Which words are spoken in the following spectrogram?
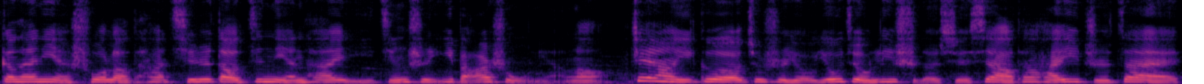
刚才你也说了，他其实到今年他已经是一百二十五年了。这样一个就是有悠久历史的学校，他还一直在。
